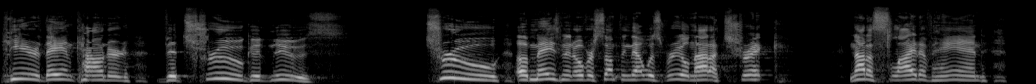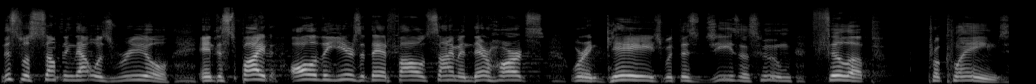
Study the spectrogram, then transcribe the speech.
here they encountered the true good news. True amazement over something that was real, not a trick, not a sleight of hand. This was something that was real. And despite all of the years that they had followed Simon, their hearts were engaged with this Jesus whom Philip proclaimed.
